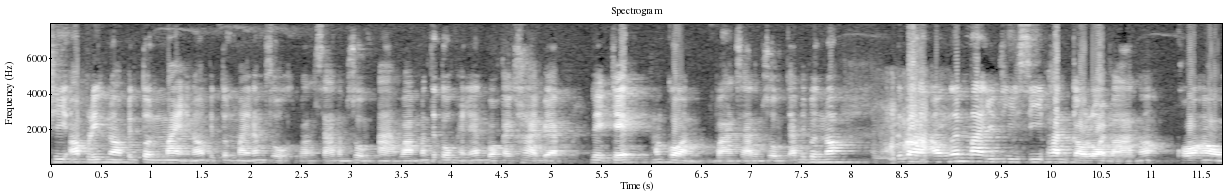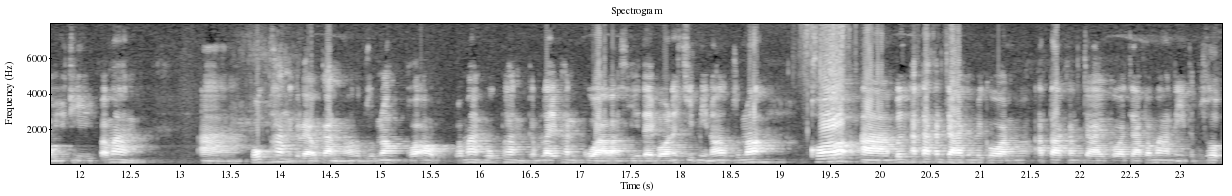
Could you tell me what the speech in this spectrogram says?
ที่ of Brick เนาะเป็นต้นไม้เนาะเป็นต้นไม้น้ำโศกวางสาน้ำส้มอ่าว่ามันจะตรงให้แอดบอกคล้ายๆแบบเลขเจ็ดมาก่อนวางสาน้ำส้มจับไปเบิ่งเนาะหรือว่าเอาเงินมาอยู่ที่4,900 บาทเนาะขอเอาอยู่ที่ประมาณอ่าหกพันก็แล้วกันเนาะท่านผู้ชมเนาะขอเอาประมาณหกพันกำไรพันกว่าว่าสิได้บ่ในคลิปนี้เนาะท่านผู้ชมเนาะ ขออ่าเบิ่งอัตราการจ่ายกันไปก่อน อัตราการจ่ายก็จะประมาณนี้ท่านผู้ชม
